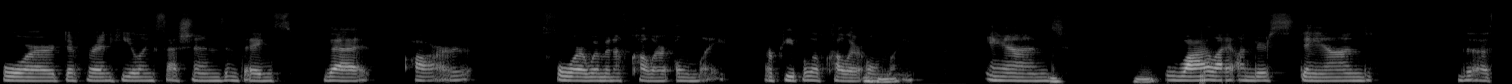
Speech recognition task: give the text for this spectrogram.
or different healing sessions and things that are for women of color only or people of color mm-hmm. only. And mm-hmm. while I understand the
